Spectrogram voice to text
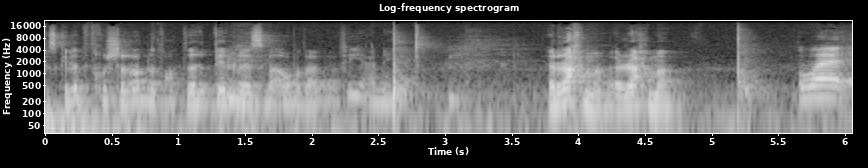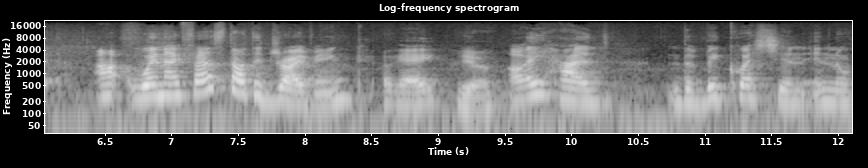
بسكليت تخش الرملة تقعد تغرس بقى وما في يعني الرحمة الرحمة. Well, uh, when I first started driving, okay, yeah. I had the big question in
